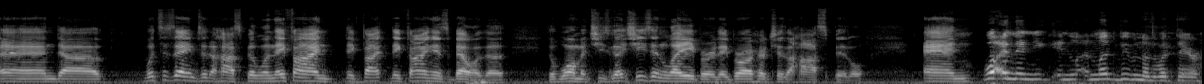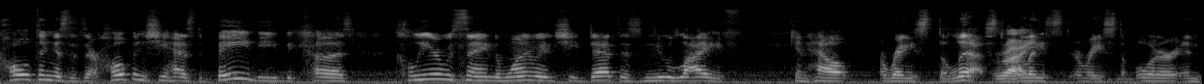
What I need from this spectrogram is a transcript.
and uh, what's his name's in the hospital, and they find they find they find Isabella, the the woman. She's she's in labor. They brought her to the hospital, and Well, and then you and, and let people know what their whole thing is that they're hoping she has the baby because Clear was saying the one way she death is new life can help erase the list, Right. erase erase the order and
